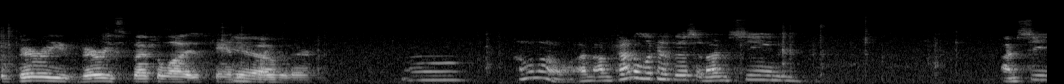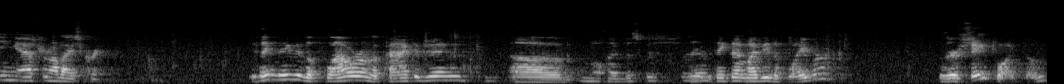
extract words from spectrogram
a very, very specialized candy Yeah. flavor there. Uh, I don't know. I'm, I'm kind of looking at this and I'm seeing. I'm seeing astronaut ice cream. You think maybe the flour on the packaging? Uh, No hibiscus. you think that might be the flavor? 'Cause they're shaped like them.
